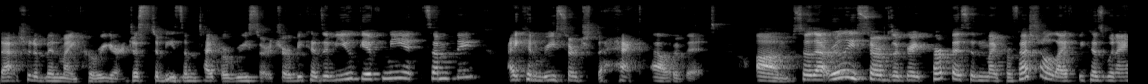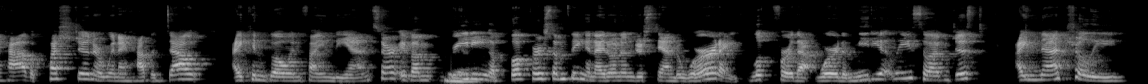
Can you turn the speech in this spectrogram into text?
that should have been my career, just to be some type of researcher. Because if you give me something, I can research the heck out of it. Um, so that really serves a great purpose in my professional life because when I have a question or when I have a doubt, I can go and find the answer. If I'm reading a book or something and I don't understand a word, I look for that word immediately. So I'm just, I naturally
